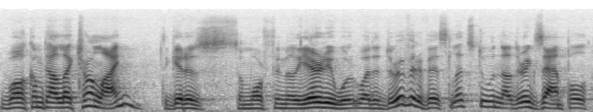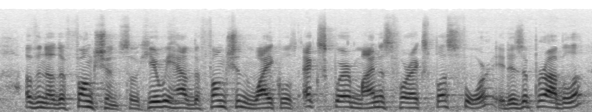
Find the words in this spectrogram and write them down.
Welcome to ilectureonline. To get us some more familiarity with what a derivative is, let's do another example of another function. So here we have the function y equals x squared minus 4x plus 4. It is a parabola.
